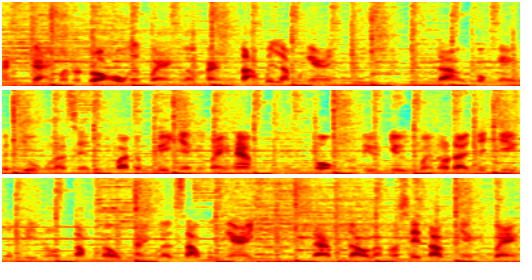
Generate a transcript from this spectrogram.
ăn trái mà nó rộ các bạn là khoảng 85 ngày là 1.000 mét vuông là sẽ được 300 kg nha các bạn ha còn nếu như mà nó ra trái chiến thì nó tầm đâu khoảng là 60 ngày là bắt đầu là nó xây tầng nha các bạn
